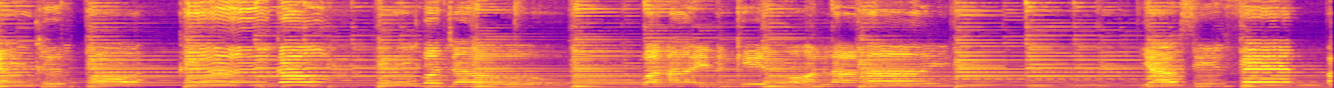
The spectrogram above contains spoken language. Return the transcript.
ยังคือพอคือเก่าหูบ่เจ้า ว่าอายนั้นคิดฮอดลายอยากสิเฟซไป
